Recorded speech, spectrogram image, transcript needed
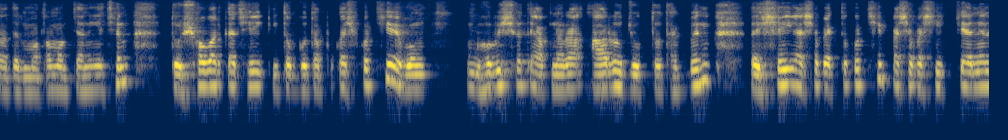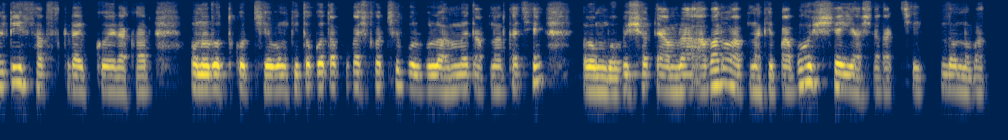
তাদের মতামত জানিয়েছেন। তো সবার কাছেই কৃতজ্ঞতা প্রকাশ করছি এবং ভবিষ্যতে আপনারা আরও যুক্ত থাকবেন। সেই আশা ব্যক্ত করছি। পাশাপাশি চ্যানেলটি সাবস্ক্রাইব করে রাখার অনুরোধ করছি এবং কৃতজ্ঞতা প্রকাশ করছি বুলবুল আহমেদ আপনার কাছে এবং ভবিষ্যতে আমরা আবারও আপনাকে পাবো, সেই আশা রাখছি। ধন্যবাদ।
